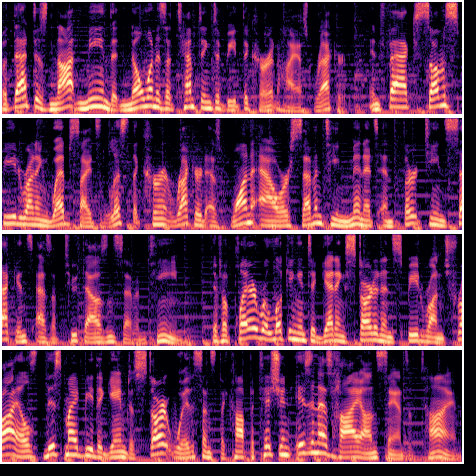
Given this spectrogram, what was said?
but that does not mean that no one is attempting to beat the current highest record. In fact, some speedrunning websites list the current record as 1 hour, 17 minutes, and 13 seconds as of 2017. If a player were looking into getting started in speedrun trials, this might be the game to start with since the competition isn't as high on Sands of Time.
